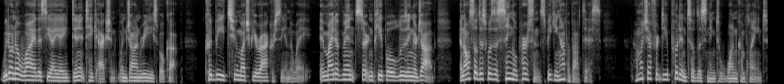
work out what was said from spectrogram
We don't know why the CIA didn't take action when John Reidy spoke up. Could be too much bureaucracy in the way. It might have meant certain people losing their job. And also, this was a single person speaking up about this. How much effort do you put into listening to one complaint?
